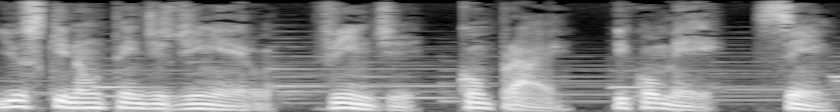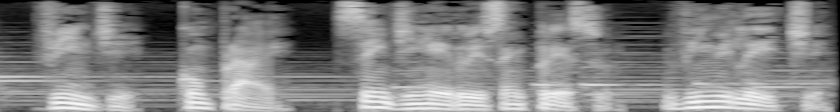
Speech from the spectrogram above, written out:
e os que não tendes dinheiro, vinde, comprai e comei. Sim, vinde, comprai, sem dinheiro e sem preço, vinho e leite.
